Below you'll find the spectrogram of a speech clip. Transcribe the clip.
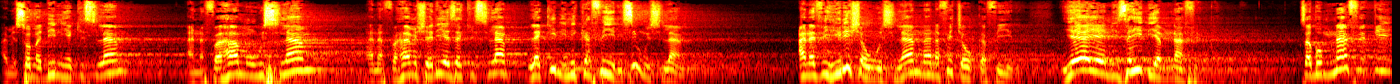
Amesoma dini ya Kiislamu anafahamu Uislamu anafahamu sheria za Kiislamu lakini ni kafiri si Muislamu. Anadhihirisha Uislamu na anaficha ukafiri. Yeye ni zaidi ya mnafiki. Sababu mnafiki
